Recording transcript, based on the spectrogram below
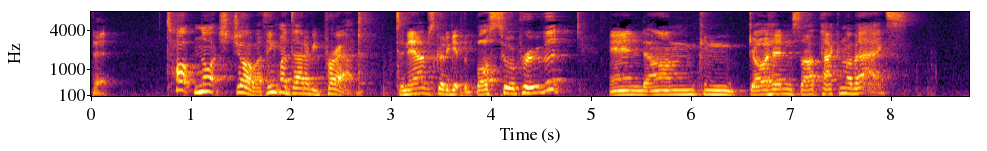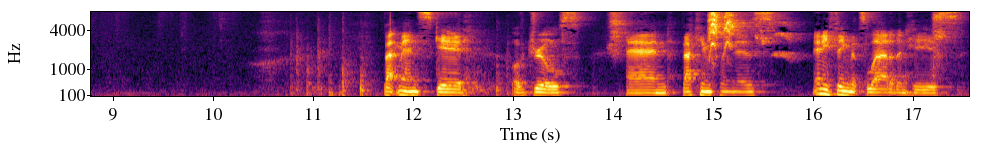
there. Top notch job. I think my dad would be proud. So now I've just got to get the boss to approve it and um, can go ahead and start packing my bags. Batman's scared of drills. And vacuum cleaners, anything that's louder than his.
